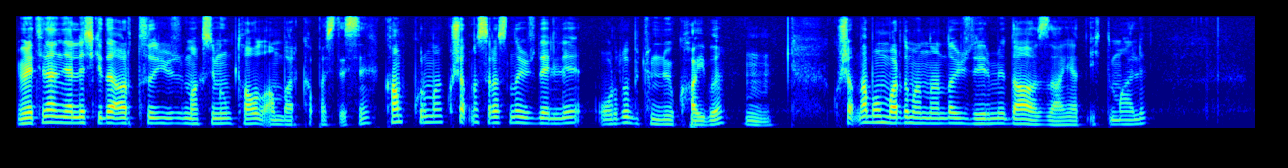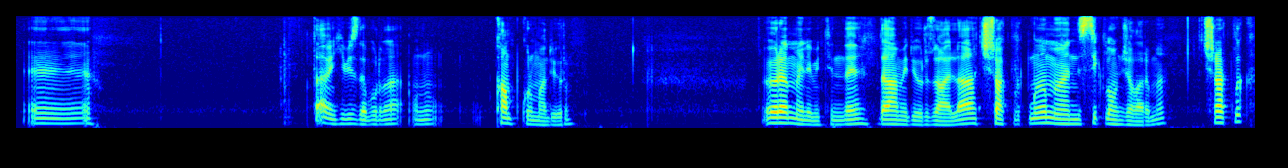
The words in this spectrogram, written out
Yönetilen yerleşkede artı 100 maksimum tavul ambar kapasitesi. Kamp kurma kuşatma sırasında %50 ordu bütünlüğü kaybı. Hmm. Kuşatma bombardımanlarında %20 daha az zayiat ihtimali. Ee, tabii ki biz de burada onu kamp kurma diyorum. Öğrenme limitinde devam ediyoruz hala. Çıraklık mı, mühendislik loncaları mı? Çıraklık,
